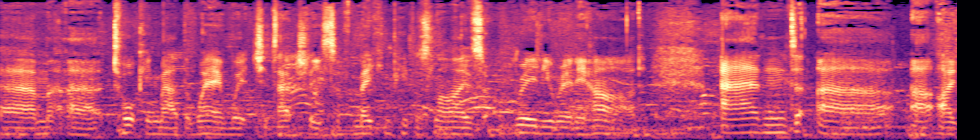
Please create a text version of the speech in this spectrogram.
um, uh, talking about the way in which it's actually sort of making people's lives really, really hard. And uh, uh I,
